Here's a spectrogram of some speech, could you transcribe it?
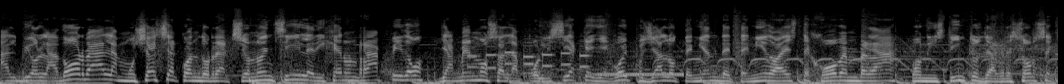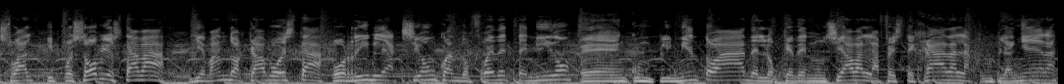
al violador, ¿verdad? La muchacha cuando reaccionó en sí le dijeron rápido, llamemos a la policía que llegó y pues ya lo tenían detenido a este joven, ¿verdad? Con instintos de agresor sexual y pues obvio estaba llevando a cabo esta horrible acción cuando fue detenido en cumplimiento a de lo que denunciaba la festejada, la cumpleañera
